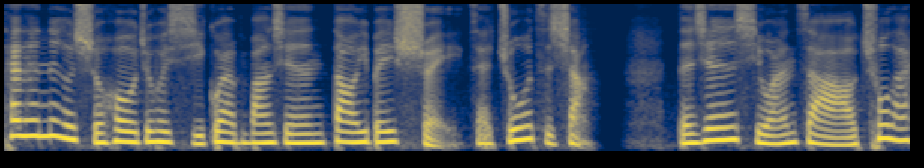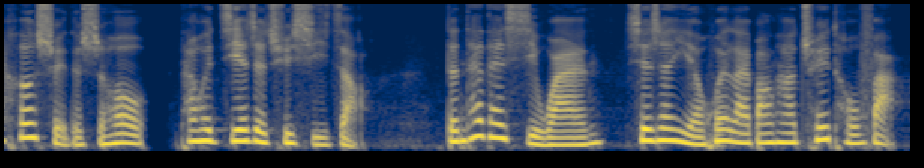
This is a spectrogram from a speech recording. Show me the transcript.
太太那个时候就会习惯帮先生倒一杯水在桌子上，等先生洗完澡出来喝水的时候，他会接着去洗澡。等太太洗完，先生也会来帮她吹头发，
